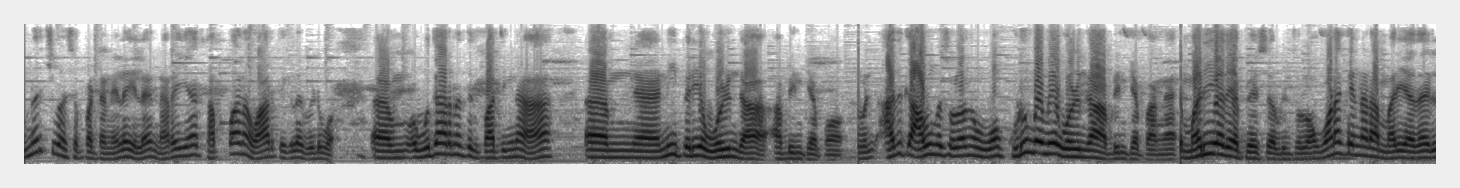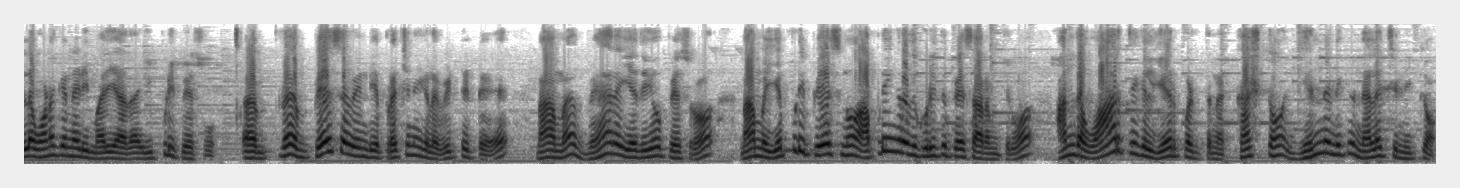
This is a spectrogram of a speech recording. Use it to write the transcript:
உணர்ச்சி வசப்பட்ட நிலையில் நிறைய தப்பான வார்த்தைகளை விடுவோம். உதாரணத்துக்கு பார்த்தீங்கன்னா நீ பெரிய ஒழுங்கா அப்படின்னு கேட்போம். அதுக்கு அவங்க சொல்லுவாங்க உன் குடும்பமே ஒழுங்கா அப்படின்னு கேட்பாங்க. மரியாதையா பேசு அப்படின்னு சொல்லுவோம். உனக்கு என்னடா மரியாதை? இல்ல உனக்கு என்னடி மரியாதை? இப்படி பேசுவோம். பே- பேச வேண்டிய பிரச்சனைகளை விட்டுட்டு நாம வேற எதையோ பேசுறோம். நாம எப்படி பேசணும் அப்படிங்கிறது குறித்து பேச ஆரம்பிச்சிருவோம். அந்த வார்த்தைகள் ஏற்படுத்தின கஷ்டம் என்னன்னைக்கும் நிலைச்சு நிற்கும்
